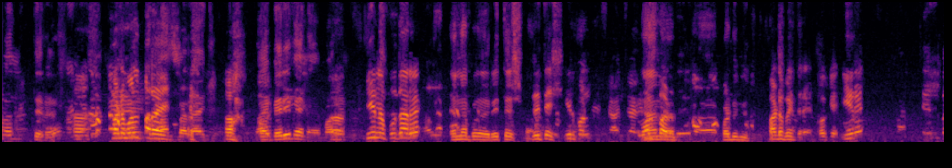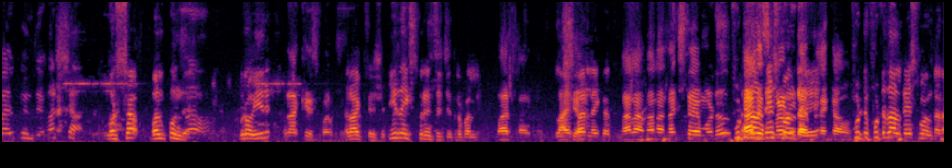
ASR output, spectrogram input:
ಅಂತೀರ ಪಣ ಮಲ್ಪರ ಬೆರಿ ಮಾಲ ಈನ ಪುದಾರೆ ಎನ್ನ ರಿತೇಶ್ ರಿತೇಶ್ ಇರ್ಪನ್ ಪಡುಬಿದ್ರು. ಪಡುಬಿದ್ರೆ. ಓಕೆ ಇರೆ. ವರ್ಷ. ವರ್ಷ ಬಲ್ಕುಂದೆ ಬ್ರೋ ಇರ್ ರಾಕೇಶ್ ಬರ್ತೀನಿ. ರಾಕೇಶ್ ಇರ ಎಕ್ಸ್ಪೀರಿಯನ್ಸ್ ಚಿತ್ರ ಬಲ್ಲಿ ಮಾಡ್ಲಾಯ್ತು ಲೈಕ್ ನಾನು ನಾನು ನೆಕ್ಸ್ಟ್ ಟೈಮ್ ಮಾಡು ಫುಡ್ ಟೇಸ್ಟ್ ಮಾಡ್ತಾರೆ. ಫುಡ್ ಫುಡ್ ದಾಲ್ ಟೇಸ್ಟ್ ಮಾಡ್ತಾರ?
